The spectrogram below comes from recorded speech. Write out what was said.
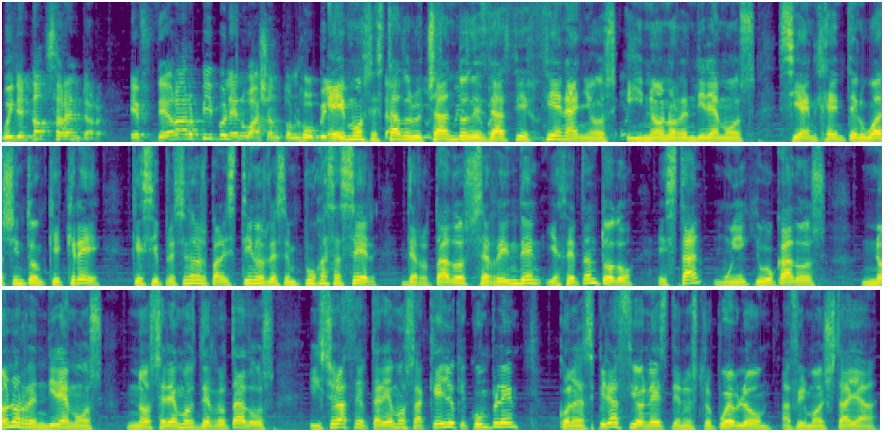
We did not surrender. Hemos estado luchando desde hace 100 años y no nos rendiremos. Si hay gente en Washington que cree que si presionas a los palestinos les empujas a ser derrotados, se rinden y aceptan todo, están muy equivocados. No nos rendiremos, no seremos derrotados y solo aceptaremos aquello que cumple con las aspiraciones de nuestro pueblo, afirmó Staya.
